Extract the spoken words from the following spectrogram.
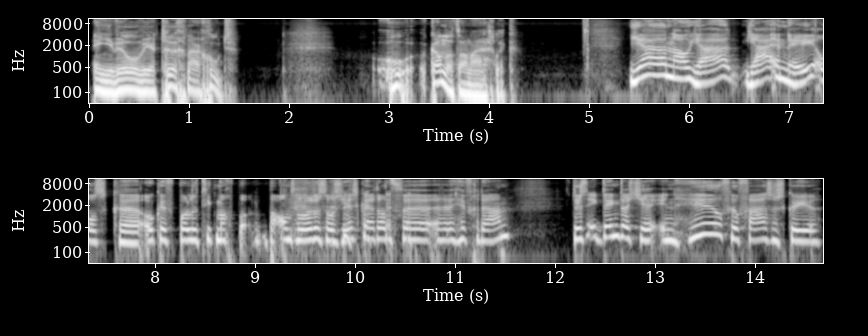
En je wil weer terug naar goed. Hoe kan dat dan eigenlijk? Ja, nou ja, ja en nee. Als ik uh, ook even politiek mag be beantwoorden, zoals Jeska dat uh, heeft gedaan. Dus ik denk dat je in heel veel fases kun je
